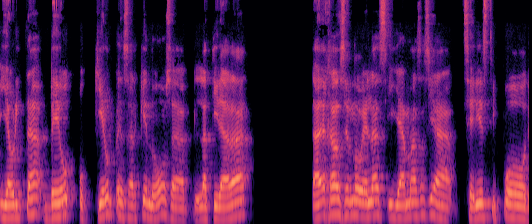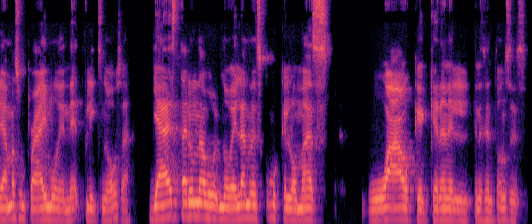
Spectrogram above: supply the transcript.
y ahorita veo o quiero pensar que no, o sea, la tirada ha dejado de hacer novelas y ya más hacia series tipo de Amazon Prime o de Netflix, ¿no? O sea, ya estar en una novela no es como que lo más wow que, era en, el, en ese entonces.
